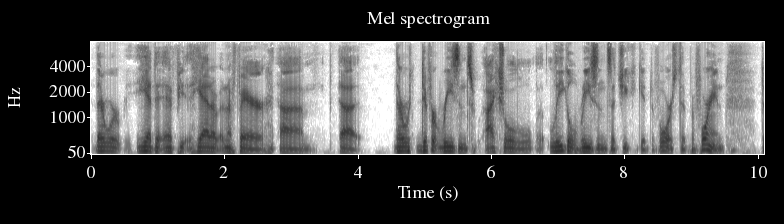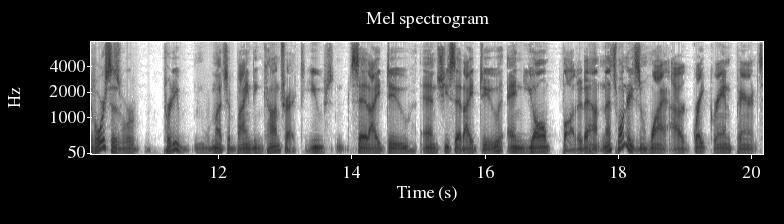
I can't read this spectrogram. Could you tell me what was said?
there were, he had to, if he had an affair, um, uh, there were different reasons, actual legal reasons that you could get divorced beforehand divorces were pretty much a binding contract. You said I do, and she said I do, and y'all fought it out. And that's one reason why our great grandparents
